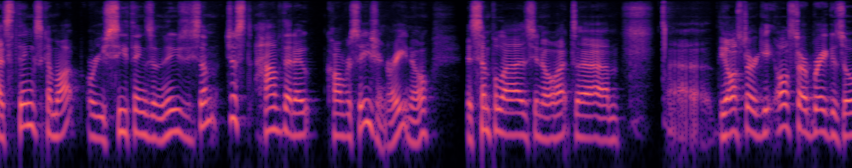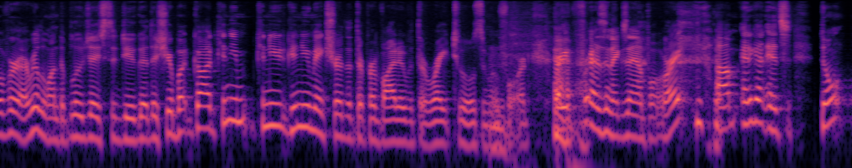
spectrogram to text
as things come up or you see things in the news, some just have that out conversation, right? You know, as simple as you know what um, uh, the All Star All Star break is over. I really want the Blue Jays to do good this year, but God, can you can you can you make sure that they're provided with the right tools to move mm. forward? Right, For, as an example, right? Um, and again, it's don't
